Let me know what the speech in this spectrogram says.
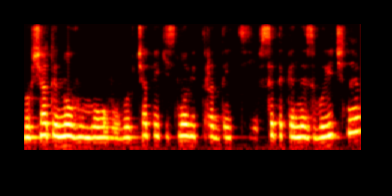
вивчати нову мову, вивчати якісь нові традиції, все таке незвичне.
